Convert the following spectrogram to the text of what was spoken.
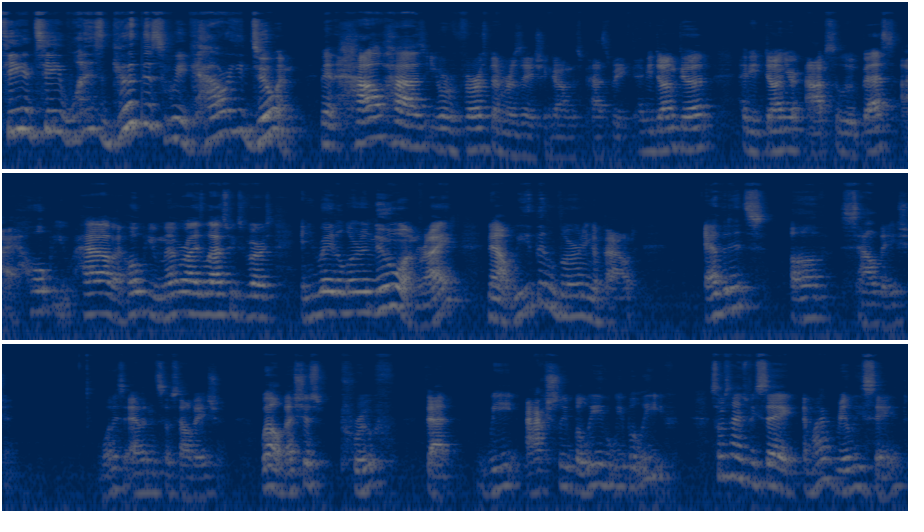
T&T, what is good this week? How are you doing? Man, how has your verse memorization gone this past week? Have you done good? Have you done your absolute best? I hope you have. I hope you memorized last week's verse and you're ready to learn a new one, right? Now, we've been learning about evidence of salvation. What is evidence of salvation? Well, that's just proof that we actually believe what we believe. Sometimes we say, Am I really saved?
